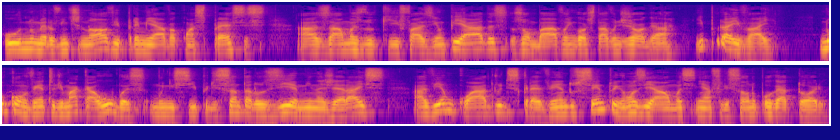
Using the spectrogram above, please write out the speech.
O número 29 premiava com as preces as almas do que faziam piadas, zombavam e gostavam de jogar. E por aí vai. No convento de Macaúbas, município de Santa Luzia, Minas Gerais, havia um quadro descrevendo 111 almas em aflição no purgatório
